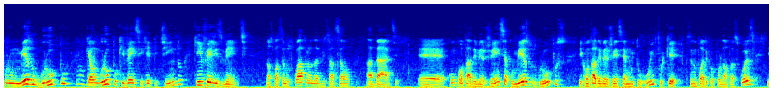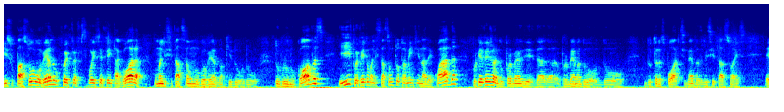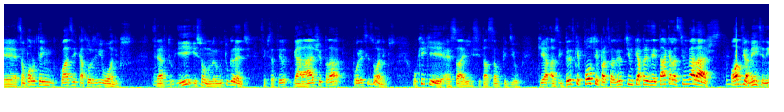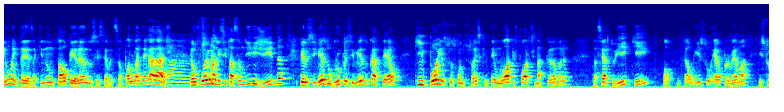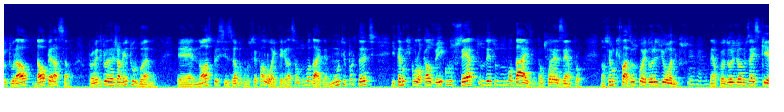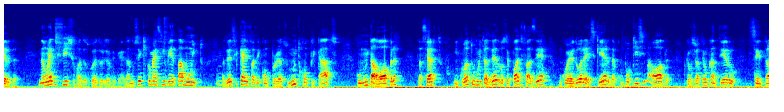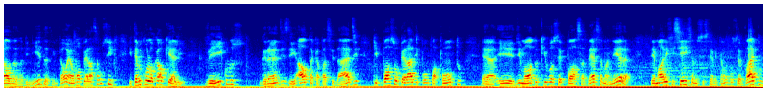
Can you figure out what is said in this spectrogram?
por um mesmo grupo, uhum. que é um grupo que vem se repetindo, que infelizmente nós passamos quatro anos na administração Haddad é, com contrato de emergência, com mesmos grupos, e contrato de emergência é muito ruim, porque você não pode propor novas coisas. Isso passou o governo, foi, foi ser feita agora uma licitação no governo aqui do, do, do, Bruno Covas, e foi feita uma licitação totalmente inadequada, porque veja o problema, de, da, da, o problema do, do, do, transporte, né, das licitações. É, São Paulo tem quase 14 mil ônibus, certo? Uhum. E isso é um número muito grande. Você precisa ter garagem para pôr esses ônibus. O que, que essa licitação pediu? Que as empresas que fossem participar tinham que apresentar que elas tinham garagens. Obviamente, nenhuma empresa que não está operando o sistema de São Paulo vai ter garagem. Ah. Então foi uma licitação dirigida pelo esse mesmo grupo, esse mesmo cartel, que impõe as suas condições, que tem um lobby forte na Câmara, tá certo? E que, bom, então isso é o problema estrutural da operação. O problema de planejamento urbano. É, nós precisamos, como você falou, a integração dos modais é muito importante e temos que colocar os veículos certos dentro dos modais. Então, por exemplo, nós temos que fazer os corredores de ônibus. Uhum. Né, o corredor de ônibus à esquerda. Não é difícil fazer os corredores de ônibus à esquerda, a não ser que comece a inventar muito. Uhum. Às vezes se querem fazer com projetos muito complicados, com muita obra, tá certo? Enquanto muitas vezes você pode fazer um corredor à esquerda com pouquíssima obra, porque você já tem um canteiro central das avenidas, então é uma operação simples. E temos que colocar o que ali? Veículos grandes, de alta capacidade, que possam operar de ponto a ponto, é, e de modo que você possa, dessa maneira, ter maior eficiência no sistema. Então você vai para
